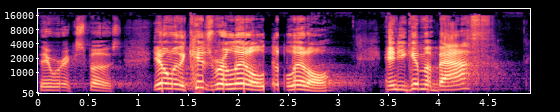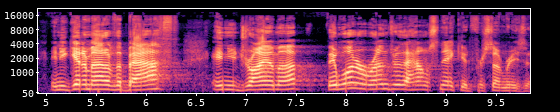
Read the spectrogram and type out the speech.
They were exposed. You know, when the kids were little, little, little, and you give them a bath, and you get them out of the bath, and you dry them up, they want to run through the house naked for some reason.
